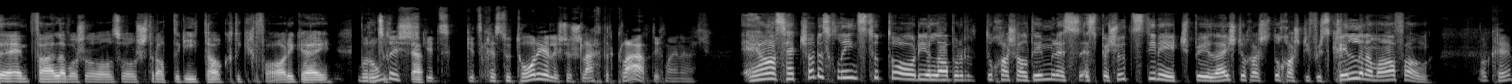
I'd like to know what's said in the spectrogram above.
empfehlen, die schon so Strategie, Taktik, Erfahrung haben. Warum das? Gibt es kein Tutorial? Ist das schlecht erklärt? Ich meine... Ja, es hat schon ein kleines Tutorial, aber du kannst halt immer, es, es beschützt dich nicht, das Spiel, weißt, du kannst, du kannst dich verskillen am Anfang. Okay.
